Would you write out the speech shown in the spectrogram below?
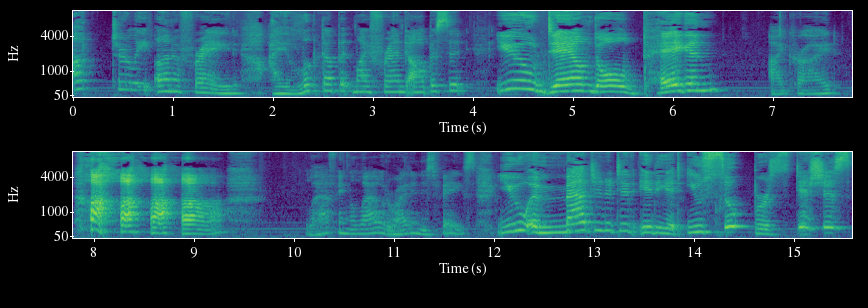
utterly unafraid. I looked up at my friend opposite. You damned old pagan! I cried. Ha ha ha ha! Laughing aloud right in his face. You imaginative idiot! You superstitious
